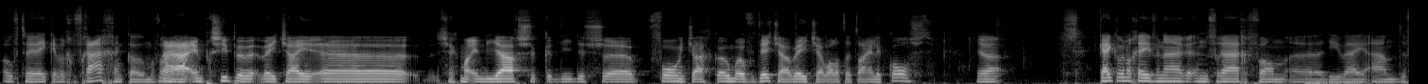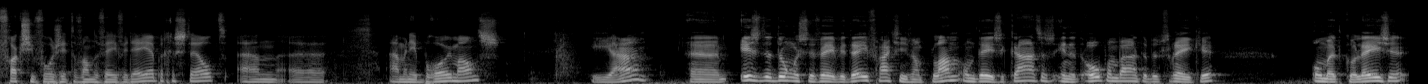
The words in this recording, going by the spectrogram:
over twee weken weer gevraagd gaan komen. Van, Nou ja, in principe weet jij, eh, zeg maar in de jaarstukken die dus eh, volgend jaar komen over dit jaar, weet jij wat het uiteindelijk kost. Ja. Kijken we nog even naar een vraag van, eh, die wij aan de fractievoorzitter van de VVD hebben gesteld. Aan, eh, aan meneer Broijmans. Ja. Ehm, is de Dongense VVD-fractie van plan om deze casus in het openbaar te bespreken om het college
